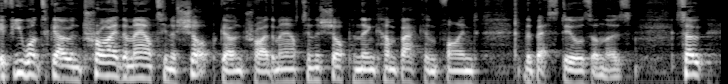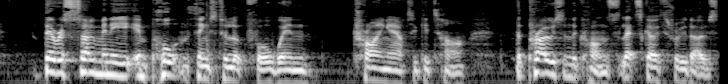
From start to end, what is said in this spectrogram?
if you want to go and try them out in a shop, go and try them out in the shop and then come back and find the best deals on those. So there are so many important things to look for when trying out a guitar. The pros and the cons, let's go through those.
